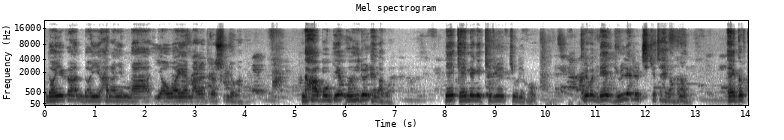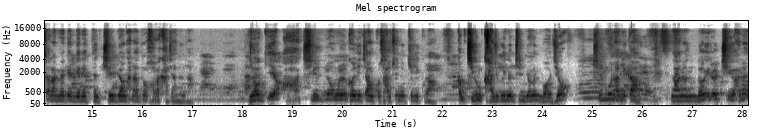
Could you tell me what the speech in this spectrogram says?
너희가 너희 하나님 나 여호와의 말을 들어 순종하고 나 보기에 의를 행하고 내 계명의 길을 기울이고 그리고 내 율례를 지켜서 행하면 애굽 사람에게 내렸던 질병 하나도 허락하지 않는다. 여기에 아 질병을 걸리지 않고 살 수 있는 길이 있구나. 그럼 지금 가지고 있는 질병은 뭐죠? 질문하니까 나는 너희를 치유하는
